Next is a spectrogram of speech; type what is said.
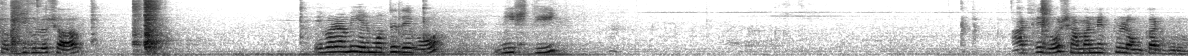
সবজিগুলো সব। এবার আমি এর মধ্যে দেব মিষ্টি। দেবো, সামান্য একটু লঙ্কার গুঁড়ো।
